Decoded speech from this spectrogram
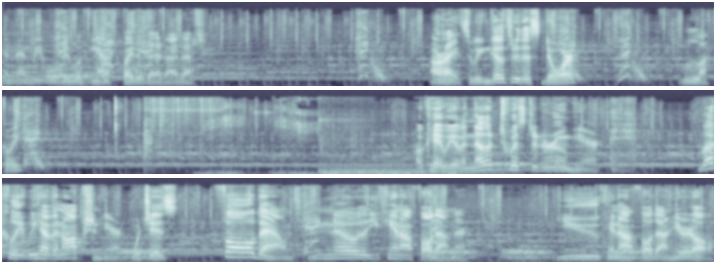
And then we will be looking at it quite a bit, I bet. Alright, so we can go through this door. Luckily. Okay, we have another twisted room here. Luckily, we have an option here, which is fall down. No, that you cannot fall down there. You cannot fall down here at all.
